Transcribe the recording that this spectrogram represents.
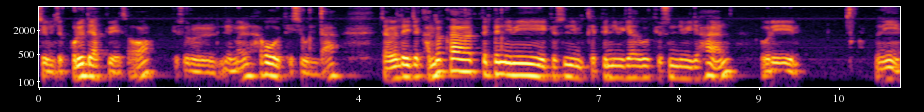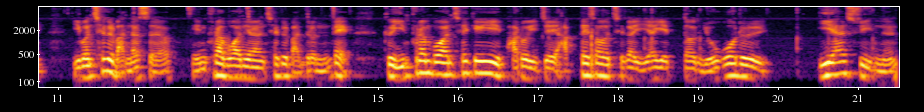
지금 이제 고려대학교에서 교수님을 하고 계시고입니다. 자, 그런데 이제 감벽하 대표님이 교수님 대표님이게 하고 교수님이게 한 우리 분이 이번 책을 만났어요. 인프라 보안이라는 책을 만들었는데 그 인프라 보안 책이 바로 이제 앞에서 제가 이야기했던 요거를 이해할 수 있는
